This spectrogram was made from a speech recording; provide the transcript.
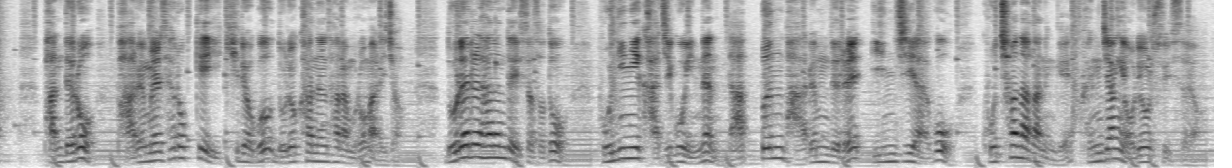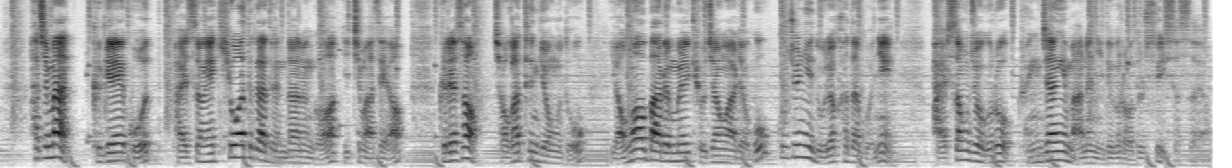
반대로 발음을 새롭게 익히려고 노력하는 사람으로 말이죠. 노래를 하는 데 있어서도 본인이 가지고 있는 나쁜 발음들을 인지하고 고쳐나가는 게 굉장히 어려울 수 있어요. 하지만 그게 곧 발성의 키워드가 된다는 거 잊지 마세요. 그래서 저 같은 경우도 영어 발음을 교정하려고 꾸준히 노력하다 보니 발성적으로 굉장히 많은 이득을 얻을 수 있었어요.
